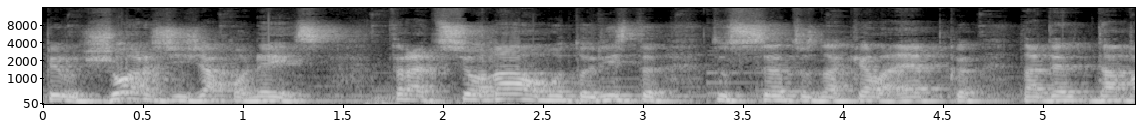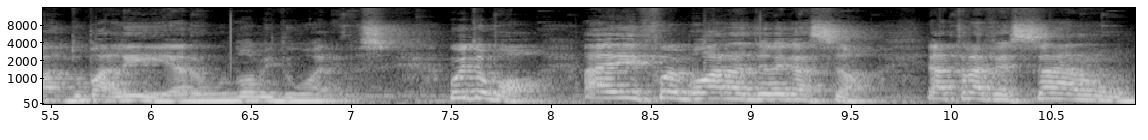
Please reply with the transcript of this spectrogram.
pelo Jorge Japonês, tradicional motorista dos Santos naquela época, da, da, do Baleia era o nome do ônibus. Muito bom. Aí foi embora a delegação atravessaram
